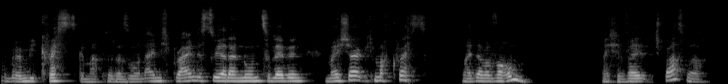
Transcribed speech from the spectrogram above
ich habe irgendwie Quests gemacht oder so. Und eigentlich grindest du ja dann nur, um zu leveln. Meinte ich, ja, ich mache Quests. Meinte aber, warum? Ich, weil es Spaß macht.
